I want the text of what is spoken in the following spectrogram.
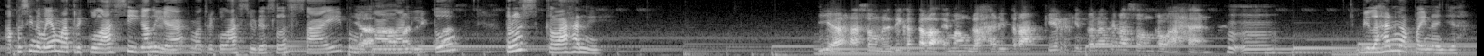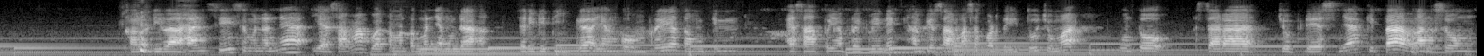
apa sih namanya matrikulasi kali ya matrikulasi udah selesai pembekalan itu matrikulasi. terus ke lahan nih Iya, langsung berarti kalau emang udah hari terakhir itu nanti langsung ke lahan. Mm-mm. di lahan ngapain aja Kalau di lahan sih sebenarnya ya sama buat teman-teman yang udah jadi D3 yang kompre atau mungkin S1 yang preklinik hampir sama seperti itu. Cuma untuk secara job desk-nya kita langsung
